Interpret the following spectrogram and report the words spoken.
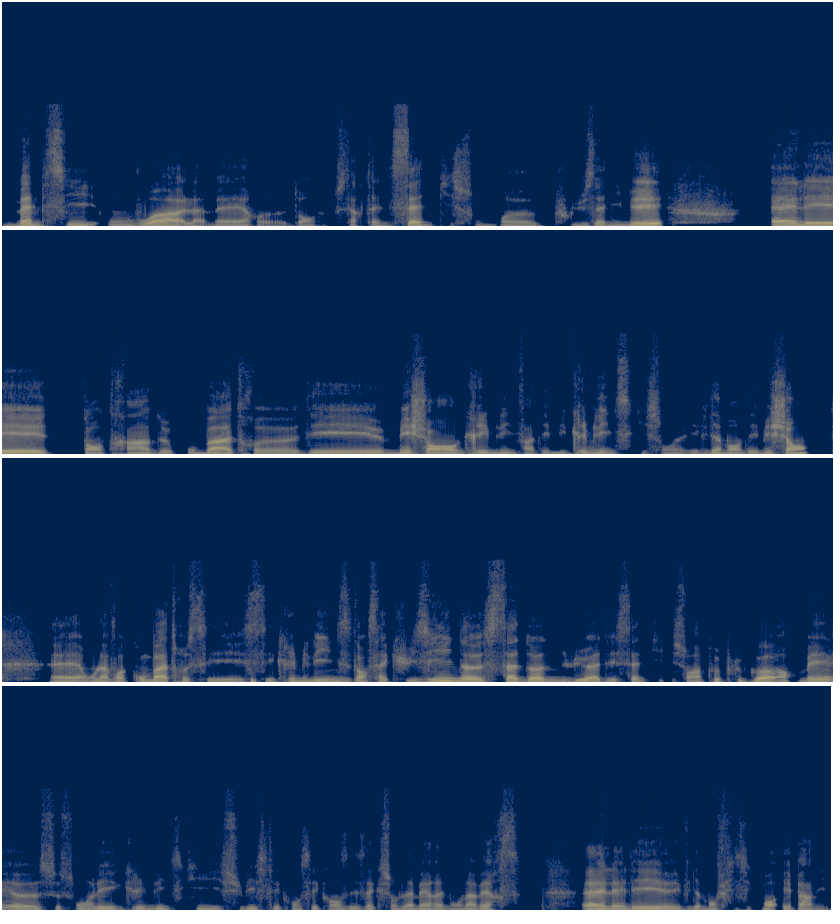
même si on voit la mère euh, dans certaines scènes qui sont euh, plus animées, elle est en train de combattre des méchants gremlins, enfin des gremlins qui sont évidemment des méchants. On la voit combattre ces, gremlins dans sa cuisine. Ça donne lieu à des scènes qui sont un peu plus gore, mais ce sont les gremlins qui subissent les conséquences des actions de la mère et non l'inverse. Elle, elle est évidemment physiquement épargnée.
